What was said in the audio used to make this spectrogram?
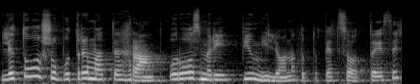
Для того, щоб отримати грант у розмірі півмільйона, тобто 500 тисяч,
